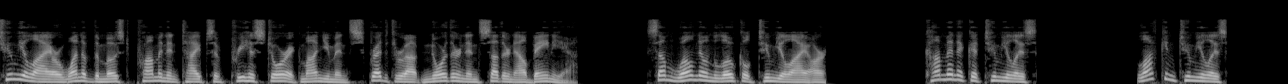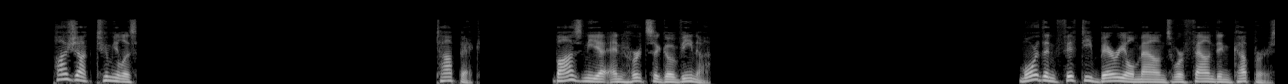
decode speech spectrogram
Tumuli are one of the most prominent types of prehistoric monuments spread throughout northern and southern Albania. Some well-known local tumuli are Kamenica tumulus Lofkan tumulus Pajak tumulus. Bosnia and Herzegovina More than 50 burial mounds were found in Kupres.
